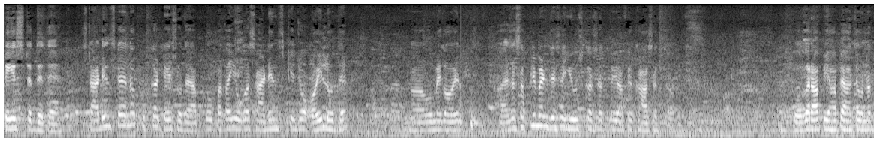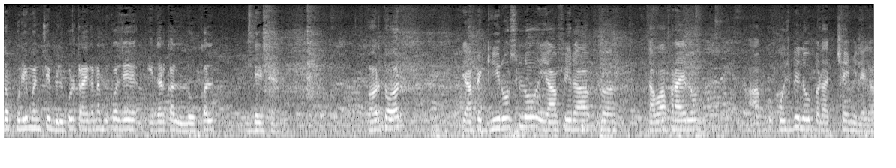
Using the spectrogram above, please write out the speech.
टेस्ट देते हैं। सार्डिन्स का है ना, खुद का टेस्ट होता है। आपको पता ही होगा सार्डिन्स के जो ऑयल होते हैं omega oil as a supplement जैसे यूज़ कर सकते हो या फिर खा सकते हो। तो अगर आप यहाँ पे आते हो ना तो पूरी मंची बिल्कुल ट्राई करना बिकॉज़ ये इधर का लोकल डिश है। और तो और यहाँ पे घी रोस्ट लो या फिर आप तवा फ्राई लो। आपको कुछ भी लो बट अच्छा ही मिलेगा।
